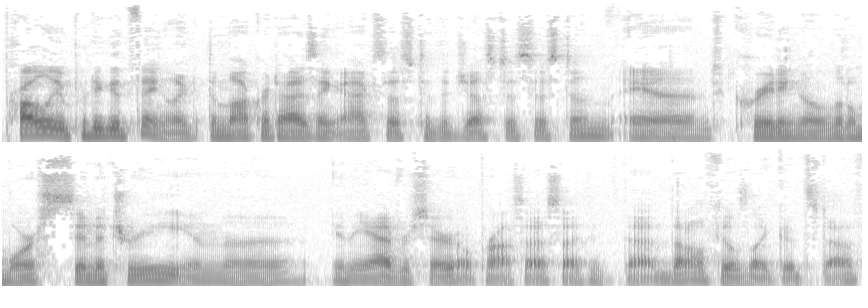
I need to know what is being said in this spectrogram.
probably a pretty good thing, like democratizing access to the justice system and creating a little more symmetry in the in the adversarial process. I think that that all feels like good stuff.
